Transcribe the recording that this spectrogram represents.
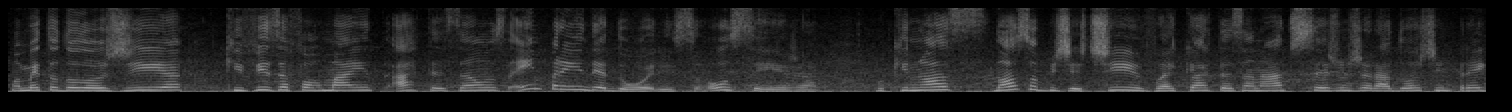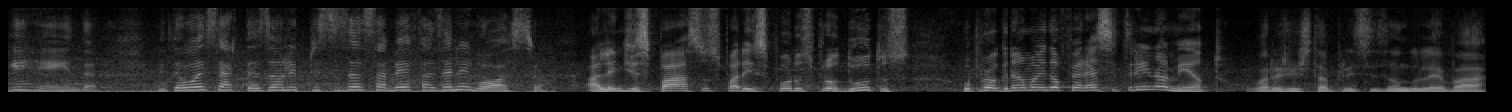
uma metodologia que visa formar artesãos empreendedores, ou seja, o que nós, nosso objetivo é que o artesanato seja um gerador de emprego e renda. Então esse artesão ele precisa saber fazer negócio. Além de espaços para expor os produtos, o programa ainda oferece treinamento. Agora a gente está precisando levar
